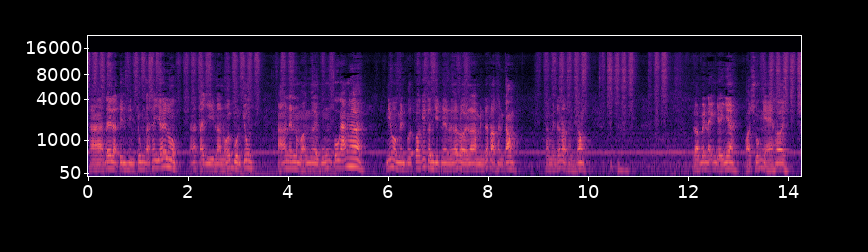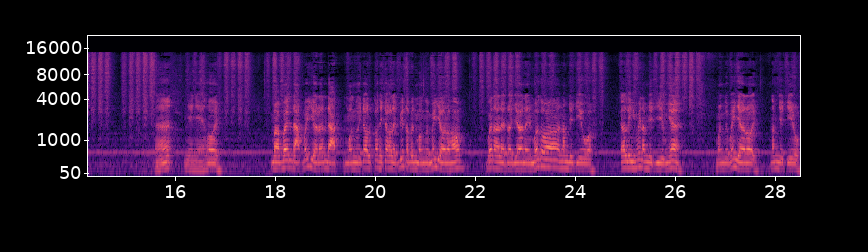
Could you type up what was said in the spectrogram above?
à, đây là tình hình chung cả thế giới luôn. À, tại vì là nỗi buồn chung. À, nên là mọi người cũng cố gắng ha. Nếu mà mình vượt qua cái cơn dịch này nữa rồi là mình rất là thành công. Là mình rất là thành công rồi bên này cũng vậy nha, bỏ xuống nhẹ thôi. Đó, nhẹ nhẹ thôi. Mà bên đạt mấy giờ là anh đạt? Mọi người cho, có thể cho lại biết là bên mọi người mấy giờ rồi không? Bên này là giờ này mới có 5 giờ chiều à. Cali mới 5 giờ chiều nha. Mọi người mấy giờ rồi? 5 giờ chiều.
